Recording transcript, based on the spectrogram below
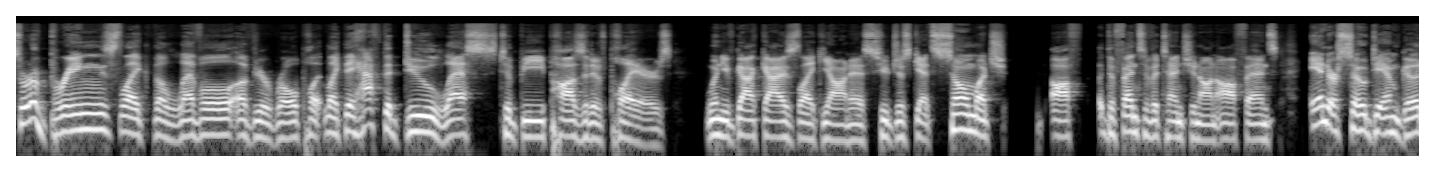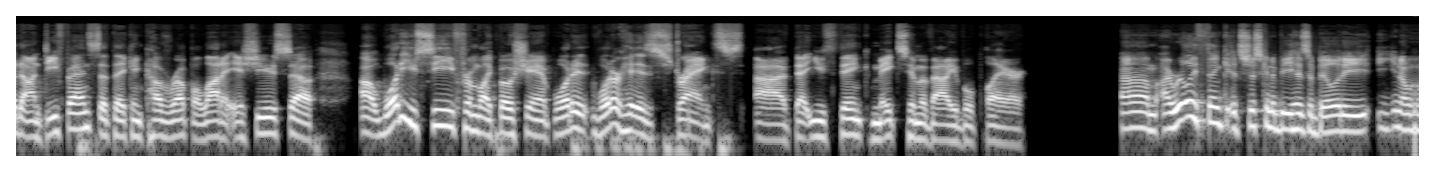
sort of brings like the level of your role play. Like they have to do less to be positive players when you've got guys like Giannis who just get so much off defensive attention on offense and are so damn good on defense that they can cover up a lot of issues. So, uh, what do you see from like Beauchamp? What is, what are his strengths uh, that you think makes him a valuable player? Um, I really think it's just going to be his ability. You know,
